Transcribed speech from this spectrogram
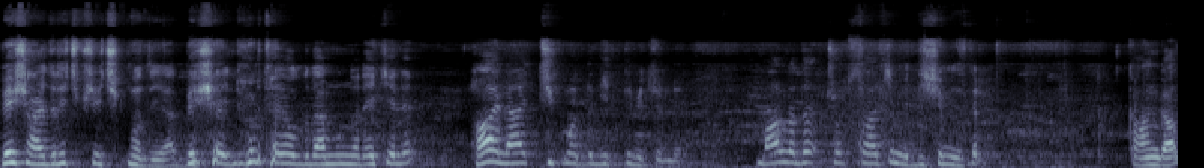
5 aydır hiçbir şey çıkmadı ya. 5 ay 4 ay oldu ben bunları ekeli. Hala çıkmadı gitti bir türlü. Marla da çok sakin bir dişimizdir. Kangal.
